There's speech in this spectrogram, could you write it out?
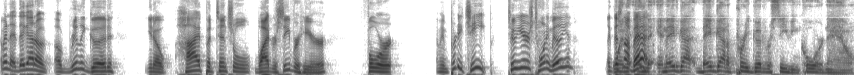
I mean, they got a, a really good, you know, high potential wide receiver here for, I mean, pretty cheap. Two years, twenty million. Like that's not bad. And, and they've got they've got a pretty good receiving corps now.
